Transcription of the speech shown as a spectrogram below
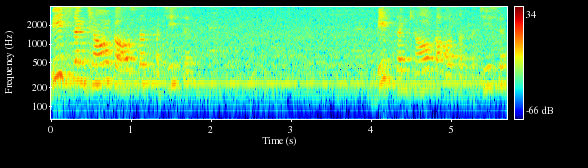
बीस संख्याओं का औसत पच्चीस है। बीस संख्याओं का औसत पच्चीस है।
